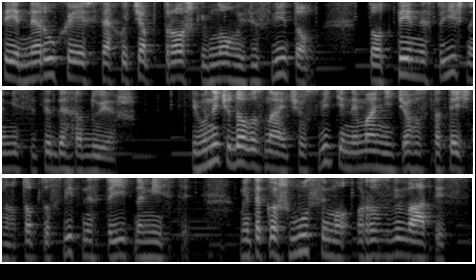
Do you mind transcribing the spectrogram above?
ти не рухаєшся хоча б трошки в ногу зі світом, то ти не стоїш на місці, ти деградуєш. І вони чудово знають, що у світі нема нічого статичного, тобто світ не стоїть на місці. Ми також мусимо розвиватись,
